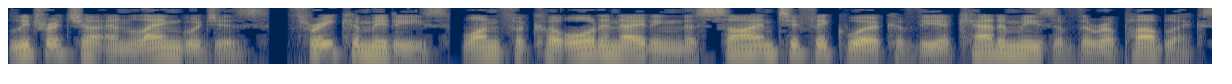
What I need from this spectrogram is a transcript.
literature and languages, three committees one for coordinating the scientific work of the academies of the republics,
